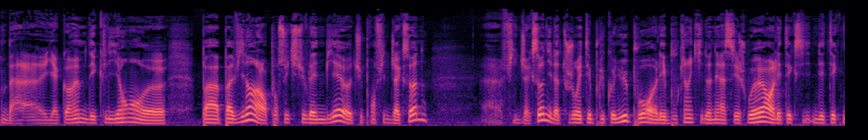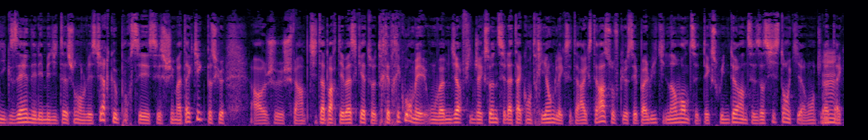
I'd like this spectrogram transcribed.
bah, il y a quand même des clients euh, pas, pas vilains. Alors pour ceux qui suivent la NBA, euh, tu prends Phil Jackson. Euh, Phil Jackson, il a toujours été plus connu pour euh, les bouquins qu'il donnait à ses joueurs, les, techniques zen et les méditations dans le vestiaire que pour ses, ses schémas tactiques. Parce que, alors je, je fais un petit aparté basket très très court, mais on va me dire Phil Jackson c'est l'attaque en triangle, etc., etc. Sauf que c'est pas lui qui l'invente, c'est Tex Winter, un de ses assistants, qui invente l'attaque.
